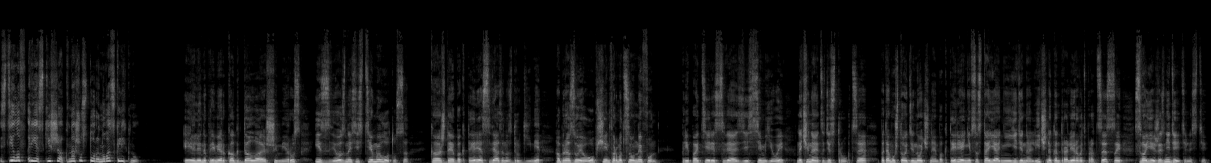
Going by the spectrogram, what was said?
сделав резкий шаг в нашу сторону, воскликнул. Или, например, как Далая Шимерус из звездной системы Лотуса. Каждая бактерия связана с другими, образуя общий информационный фон. При потере связи с семьей начинается деструкция, потому что одиночная бактерия не в состоянии единолично контролировать процессы своей жизнедеятельности.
